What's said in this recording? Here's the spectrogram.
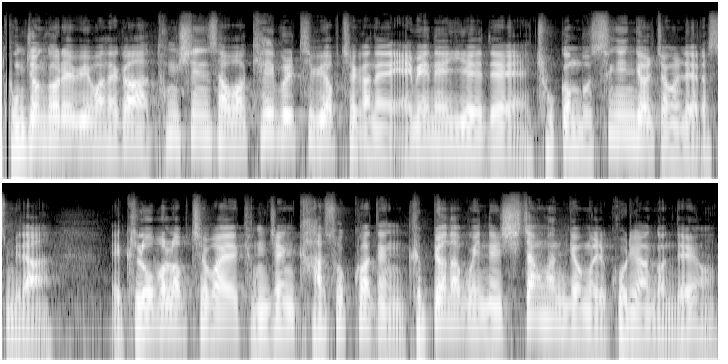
공정거래위원회가 통신사와 케이블 TV 업체 간의 M&A에 대해 조건부 승인 결정을 내렸습니다. 글로벌 업체와의 경쟁 가속화 등 급변하고 있는 시장 환경을 고려한 건데요.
